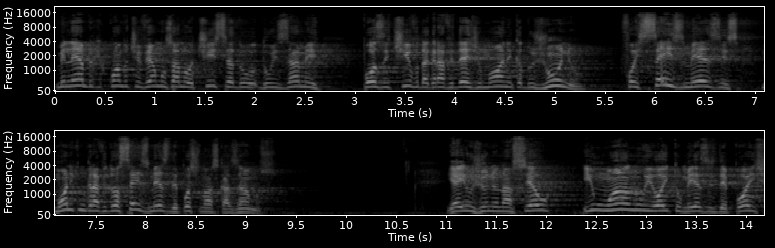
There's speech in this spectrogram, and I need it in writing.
Me lembro que quando tivemos a notícia do, do exame positivo da gravidez de Mônica, do Júnior, foi seis meses, Mônica engravidou seis meses depois que nós casamos. E aí o Júnior nasceu, e um ano e oito meses depois,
